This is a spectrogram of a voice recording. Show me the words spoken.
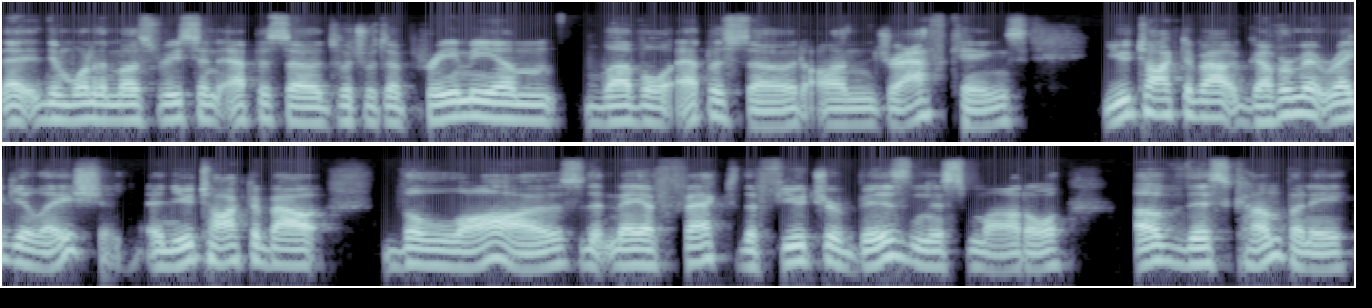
in one of the most recent episodes, which was a premium level episode on DraftKings, you talked about government regulation and you talked about the laws that may affect the future business model of this company.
